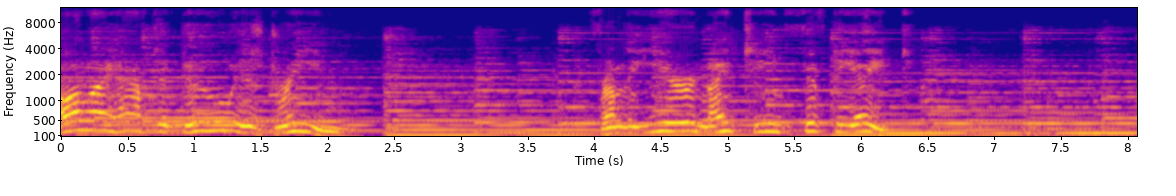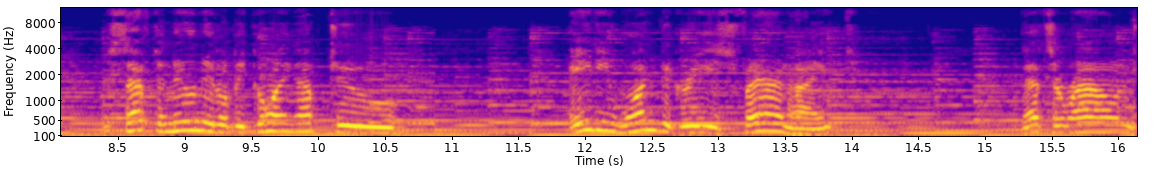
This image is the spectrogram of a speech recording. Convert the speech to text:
All I have to do is dream, from the year 1958. This afternoon it'll be going up to 81 degrees Fahrenheit that's around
